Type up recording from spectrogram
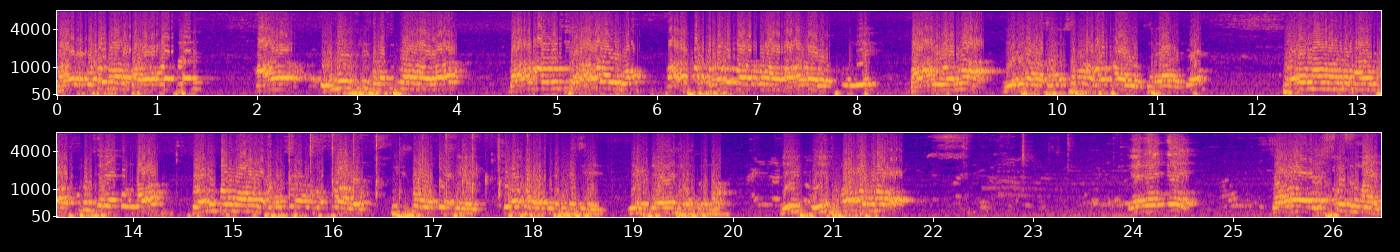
వాళ్ళ కుటుంబాలు బాగా వస్తాయి. ఆ ఇండస్ట్రీస్ వచ్చిన వల్ల బాగా నుంచి ఆదాయము భారత ప్రభుత్వం కూడా బాగా వస్తుంది. దానివల్ల ఏదైనా సంక్షేమ అవకాశాలు చేయాలంటే తెలంగాణలో అప్పులు చేయకుండా సొంతంగానే సంక్షేమ పథకాలు తీసుకొచ్చేసి చేస్తారని చెప్పేసి మీకు తెలియజేస్తున్నాం ఈ ఈ ప్రాంతంలో ఏదైతే చాలా ఇష్యూస్ ఉన్నాయి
